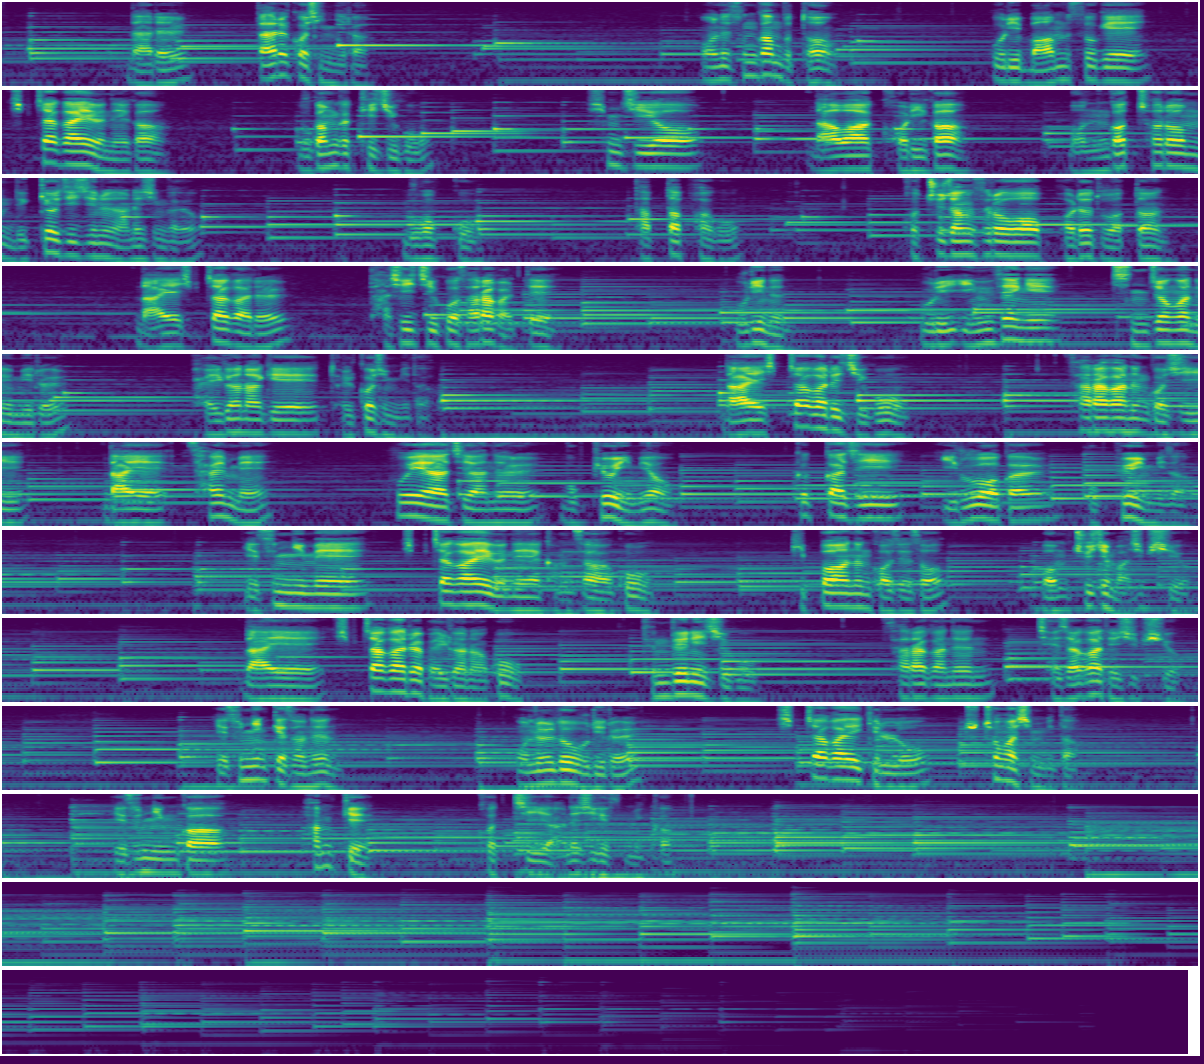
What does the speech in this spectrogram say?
나를 따를 것이니라. 어느 순간부터 우리 마음속에 십자가의 은혜가 무감각해지고 심지어 나와 거리가 먼 것처럼 느껴지지는 않으신가요? 무겁고 답답하고 거추장스러워 버려두었던 나의 십자가를 다시 지고 살아갈 때 우리는 우리 인생의 진정한 의미를 발견하게 될 것입니다. 나의 십자가를 지고 살아가는 것이 나의 삶에 후회하지 않을 목표이며 끝까지 이루어갈 목표입니다. 예수님의 십자가의 은혜에 감사하고 기뻐하는 것에서 멈추지 마십시오. 나의 십자가를 발견하고 든든히 지고 살아가는 제자가 되십시오. 예수님께서는 오늘도 우리를 십자가의 길로 초청하십니다. 예수님과 함께 걷지 않으시겠습니까?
